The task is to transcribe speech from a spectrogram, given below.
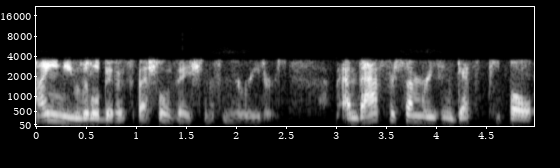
tiny little bit of specialization from your readers, and that for some reason gets people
